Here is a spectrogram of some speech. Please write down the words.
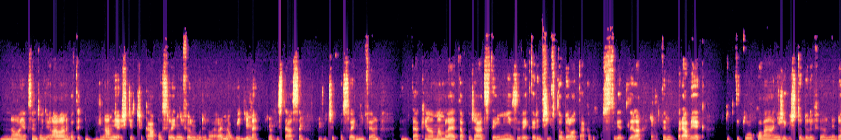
No, jak jsem to dělala, nebo teď možná mě ještě čeká poslední film Woodyho Elena, uvidíme, mm-hmm. chystá se mm-hmm. točit poslední film, tak já mám léta pořád stejný zvyk, který dřív to bylo tak, abych osvětlila ten pravěk titulkování, že když to byly filmy do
